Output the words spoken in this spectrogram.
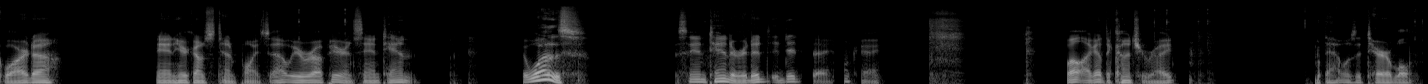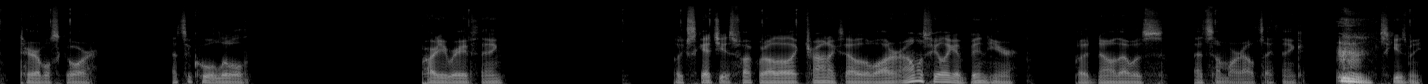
Guarda. And here comes 10 points. Oh, we were up here in Santan. It was Santander. It did, it did say. Okay. Well, I got the country right. That was a terrible, terrible score. That's a cool little party rave thing. Looks sketchy as fuck with all the electronics out of the water. I almost feel like I've been here. But no, that was that's somewhere else, I think. Excuse me.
